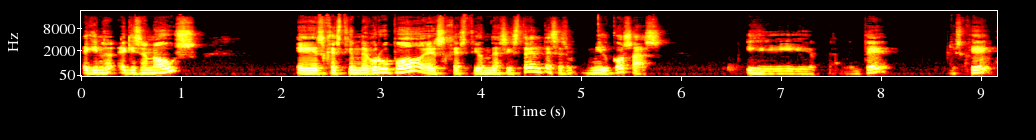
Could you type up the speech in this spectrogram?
X and O's, es gestión de grupo, es gestión de asistentes, es mil cosas. Y realmente es que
